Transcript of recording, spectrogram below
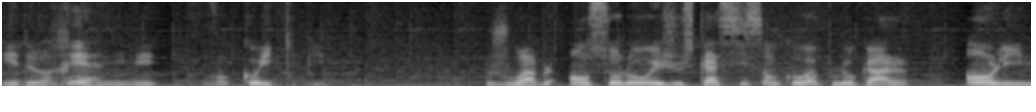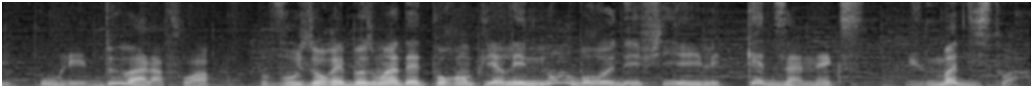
et de réanimer vos coéquipiers. Jouable en solo et jusqu'à 600 coop local, en ligne ou les deux à la fois, vous aurez besoin d'aide pour remplir les nombreux défis et les quêtes annexes du mode histoire.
